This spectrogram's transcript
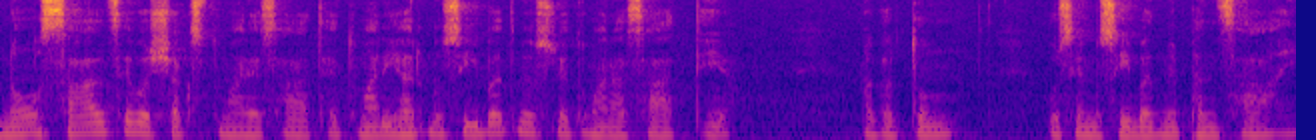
نو سال سے وہ شخص تمہارے ساتھ ہے۔ تمہاری ہر مصیبت میں اس نے تمہارا ساتھ دیا۔ مگر تم اسے مصیبت میں پھنسا آئیں۔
